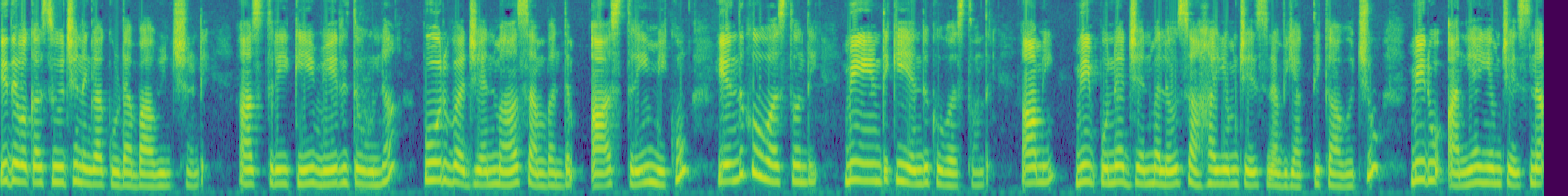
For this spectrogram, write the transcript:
ఇది ఒక సూచనగా కూడా భావించండి. ఆ స్త్రీకి వీరితో ఉన్న పూర్వ జన్మ సంబంధం ఆ స్త్రీ మీకు ఎందుకు వస్తుంది? మీ ఇంటికి ఎందుకు వస్తుంది? ఆమె మీ పునర్జన్మలో సహాయం చేసిన వ్యక్తి కావచ్చు మీరు అన్యాయం చేసిన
